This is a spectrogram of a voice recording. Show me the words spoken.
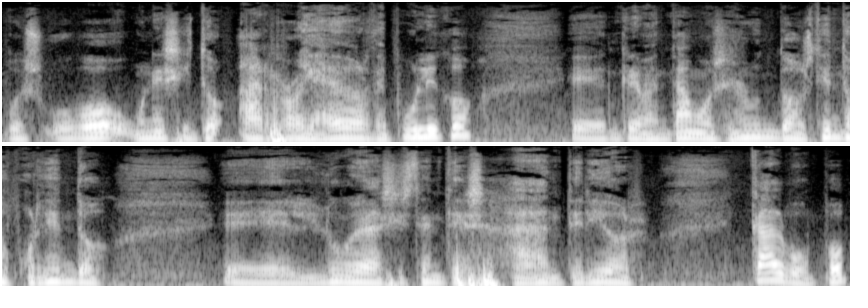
pues hubo un éxito arrollador de público, eh, incrementamos en un 200% el número de asistentes al anterior Calvo Pop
